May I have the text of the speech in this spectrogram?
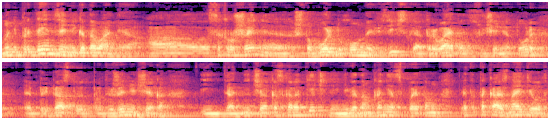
Но не претензия, негодование, а сокрушение, что боль духовная физическая отрывает от изучения Торы, э, препятствует продвижению человека. И одни человека скоротечные, неведом конец. Поэтому это такая, знаете, вот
